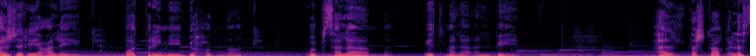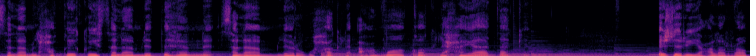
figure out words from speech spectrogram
أجري عليك واترمي بحضنك وبسلام يتملأ قلبي. هل تشتاق إلى السلام الحقيقي سلام للذهن سلام لروحك لأعماقك لحياتك؟ اجري على الرب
